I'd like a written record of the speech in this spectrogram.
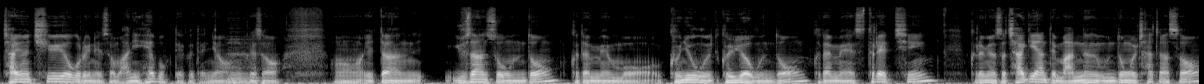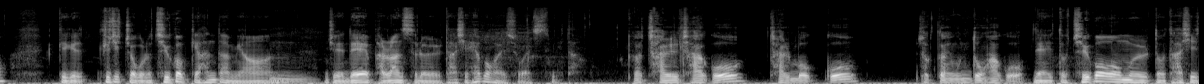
자연 치유력으로 인해서 많이 회복되거든요. 네. 그래서 어 일단 유산소 운동, 그다음에 뭐 근육 근력 운동, 그다음에 스트레칭 그러면서 자기한테 맞는 운동을 찾아서 이게 규칙적으로 즐겁게 한다면 음. 이제 내 밸런스를 다시 회복할 수가 있습니다. 그러니까 잘 자고 잘 먹고 적당히 운동하고. 네, 또 즐거움을 또 다시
